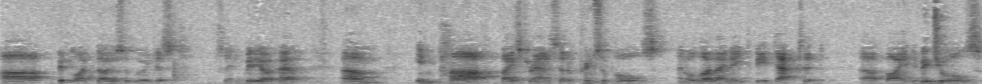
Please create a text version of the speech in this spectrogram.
are a bit like those that we were just seeing a video about, um, in part based around a set of principles, and although they need to be adapted uh, by individuals,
